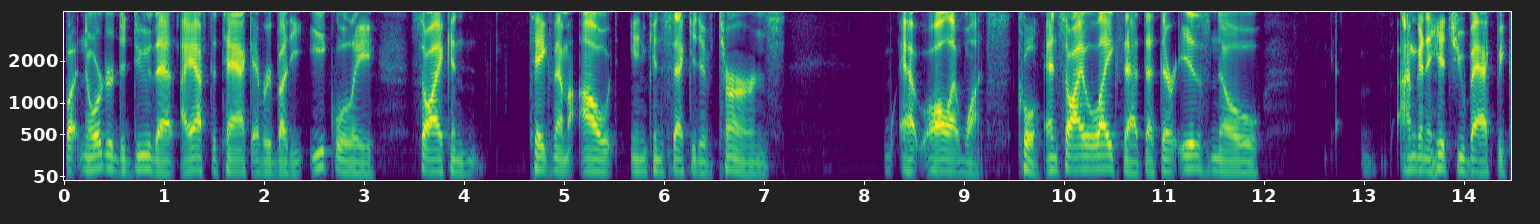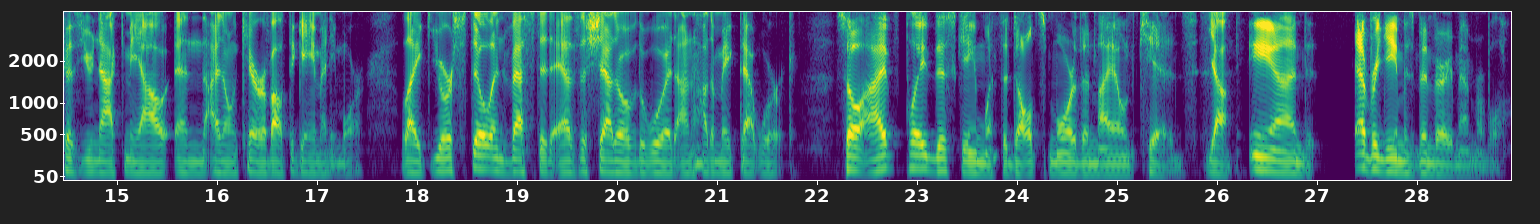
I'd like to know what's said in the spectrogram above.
but in order to do that, I have to attack everybody equally so I can take them out in consecutive turns at all at once. Cool. And so I like that that there is no I'm going to hit you back because you knocked me out and I don't care about the game anymore. Like you're still invested as the shadow of the wood on how to make that work. So I've played this game with adults more than my own kids. Yeah. And every game has been very memorable.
